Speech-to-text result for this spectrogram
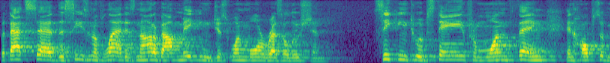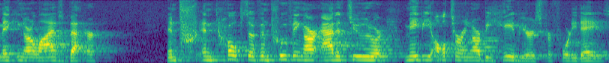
But that said, the season of Lent is not about making just one more resolution, seeking to abstain from one thing in hopes of making our lives better, in, in hopes of improving our attitude or maybe altering our behaviors for 40 days.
